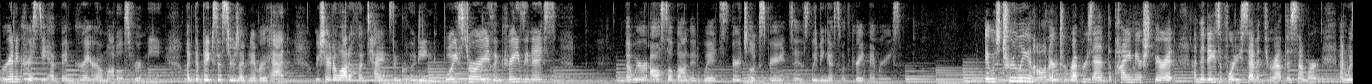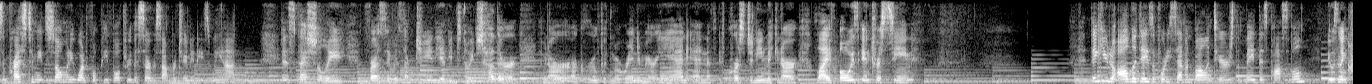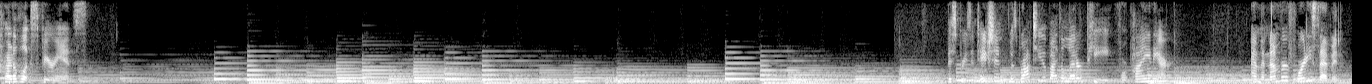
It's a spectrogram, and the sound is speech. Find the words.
Marin and Christy have been great role models for me, like the big sisters I've never had. We shared a lot of fun times, including boy stories and craziness, but we were also bonded with spiritual experiences, leaving us with great memories. It was truly an honor to represent the pioneer spirit and the days of 47 throughout the summer, and was impressed to meet so many wonderful people through the service opportunities we had. And especially for us, it was the opportunity of getting to know each other. I mean, our, our group with Marin and Marianne, and of, of course, JaNeanne making our life always interesting. Thank you to all the Days of 47 volunteers that made this possible. It was an incredible experience. This presentation was brought to you by the letter P for Pioneer. And the number 47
